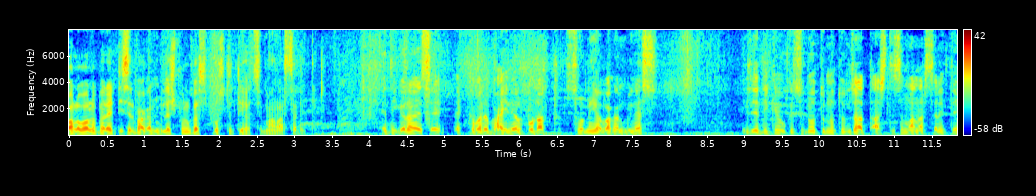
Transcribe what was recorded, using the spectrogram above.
ভালো ভালো ভ্যারাইটিসের বাগান বিলাস ফুল গাছ প্রস্তুতি হচ্ছে মা নার্সারিতে এদিকে রয়েছে একেবারে ভাইরাল প্রোডাক্ট সোনিয়া বাগান বিলাস। এদিকেও কিছু নতুন নতুন জাত আসতেছে মা নার্সারিতে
